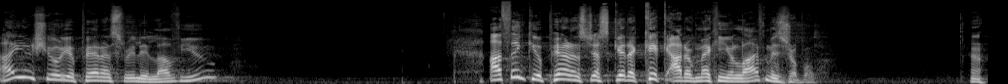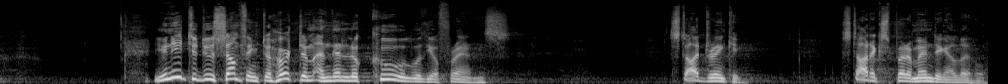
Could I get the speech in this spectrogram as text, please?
Are you sure your parents really love you? I think your parents just get a kick out of making your life miserable. Huh. You need to do something to hurt them and then look cool with your friends. Start drinking. Start experimenting a little.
